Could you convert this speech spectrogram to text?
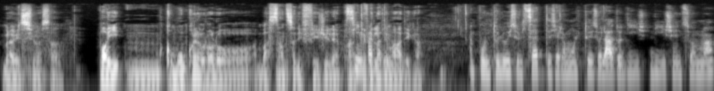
Bravissimo è stato. Poi mh, comunque era un ruolo abbastanza difficile, Sì, anche per la infatti- tematica. appunto lui sul set si era molto isolato, di- dice insomma,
